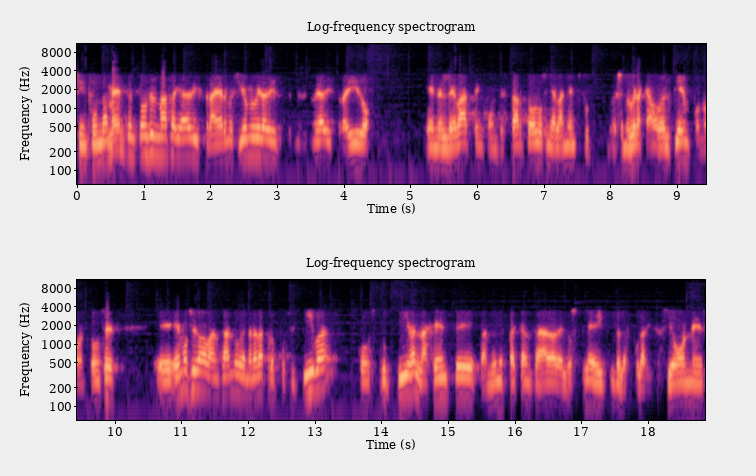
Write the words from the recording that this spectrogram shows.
sin fundamento. Entonces, más allá de distraerme, si yo me hubiera, me hubiera distraído en el debate, en contestar todos los señalamientos, pues, se me hubiera acabado el tiempo, ¿no? Entonces, eh, hemos ido avanzando de manera propositiva, constructiva. La gente también está cansada de los pleitos, de las polarizaciones,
